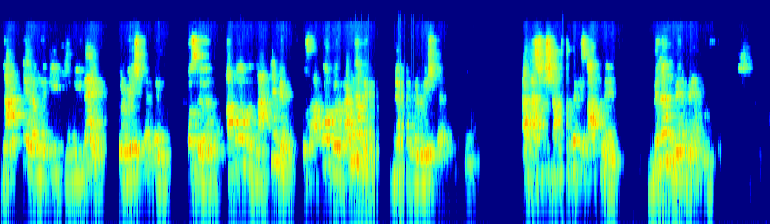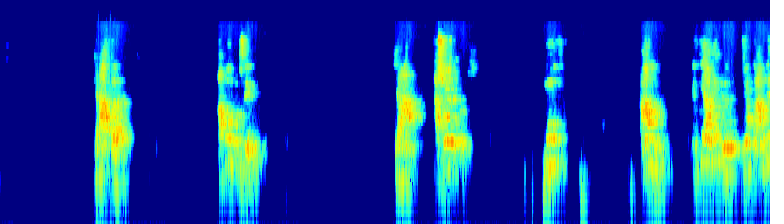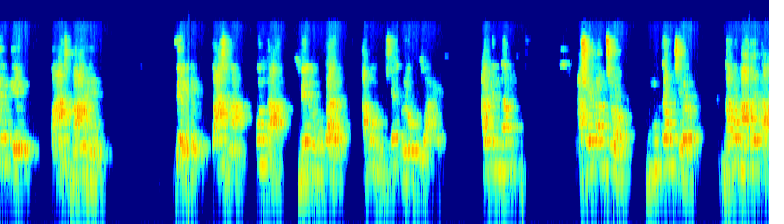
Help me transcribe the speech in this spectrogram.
नाट्य रंग की भूमि में प्रवेश कर गई उस अपूर्व नाट्य में, उस अपूर्व रंग में मैं प्रवेश कर गई शास्त्र के साथ में मिलन में मैं यहाँ पर अपूर्व से जहाँ इत्यादि जो कामदेव के पाँच बाण हैं वे पाँच बाण उनका मेरे ऊपर अपूर्ण रूप से प्रयोग हुआ है अरविंदम अशोकम च मूतम च नवमागता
